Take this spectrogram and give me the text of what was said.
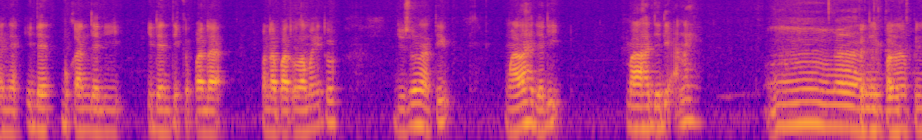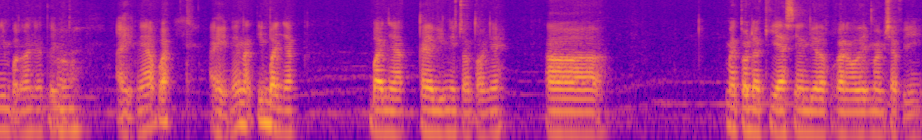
hanya ide, bukan jadi identik kepada pendapat ulama itu justru nanti malah jadi malah jadi aneh hmm, nah, penyimpangan penyimpangannya tuh gitu. akhirnya apa? Akhirnya nanti banyak banyak kayak gini contohnya eh, metode kias yang dilakukan oleh Imam Syafi'i.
